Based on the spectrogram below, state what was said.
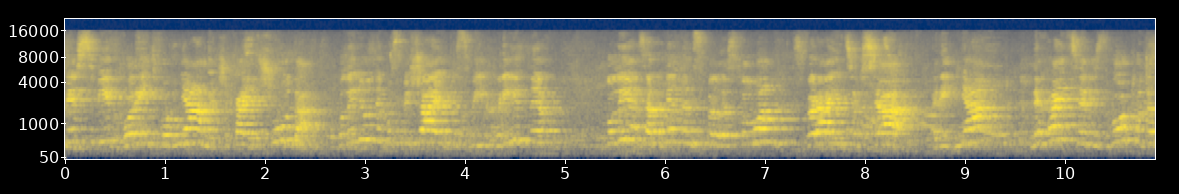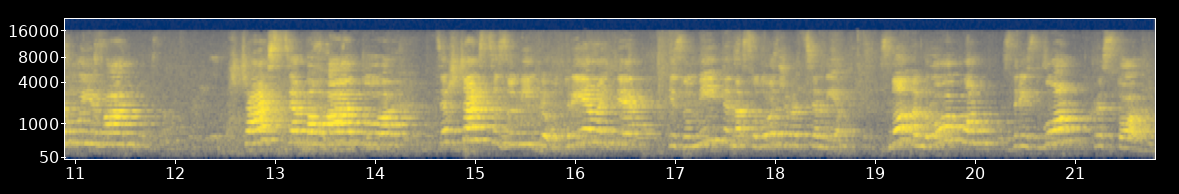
весь світ горить вогнями, чекає чуда, коли люди поспішають до своїх рідних, коли за родинним столом збирається вся рідня, нехай це Різдво подарує вам щастя багато. Це щастя зумійте утримайте і зумійте насолоджуватися ним. З Новим роком, з Різдвом Христовим!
